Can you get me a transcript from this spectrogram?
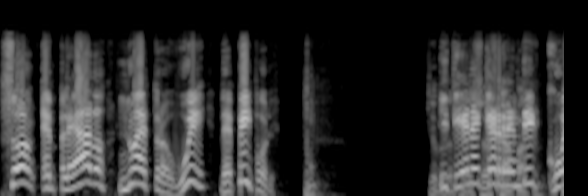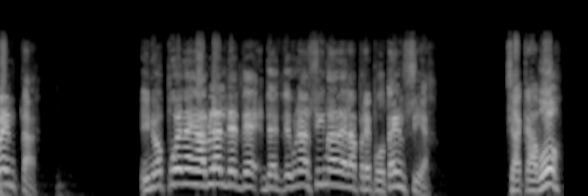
son empleados nuestros, we the people. Y tienen que rendir cuenta. Y no pueden hablar desde, desde una cima de la prepotencia. Se acabó.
